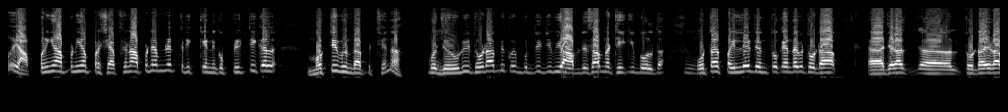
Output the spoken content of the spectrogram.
ਤੋ ਇਹ ਆਪਣੀਆਂ ਆਪਣੀਆਂ ਪਰਸੈਪਸ਼ਨ ਆਪਣੇ ਆਪਣੇ ਤਰੀਕੇ ਨੇ ਕੋਈ ਪੋਲੀਟੀਕਲ ਮੋਟਿਵ ਹੁੰਦਾ ਪਿੱਛੇ ਨਾ ਕੋਈ ਜ਼ਰੂਰੀ ਥੋੜਾ ਵੀ ਕੋਈ ਬੁੱਧੀਜੀਵੀ ਆਪ ਦੇ ਨਾਲ ਠੀਕ ਹੀ ਬੋਲਦਾ। ਉਹ ਤਾਂ ਪਹਿਲੇ ਦਿਨ ਤੋਂ ਕਹਿੰਦਾ ਵੀ ਤੁਹਾਡਾ ਜਿਹੜਾ ਤੁਹਾਡਾ ਜਿਹੜਾ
